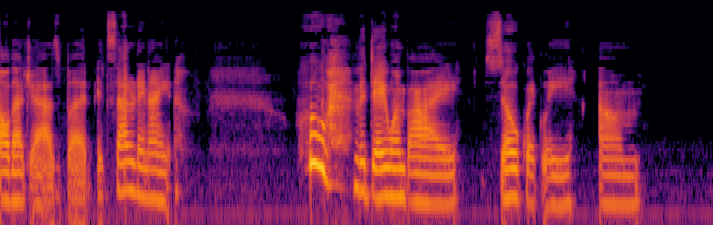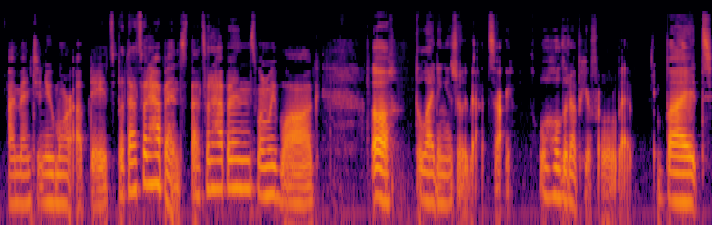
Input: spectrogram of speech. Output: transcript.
all that jazz, but it's Saturday night. Whew, the day went by so quickly. Um, I meant to do more updates, but that's what happens. That's what happens when we vlog. Ugh, the lighting is really bad. Sorry. We'll hold it up here for a little bit. But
